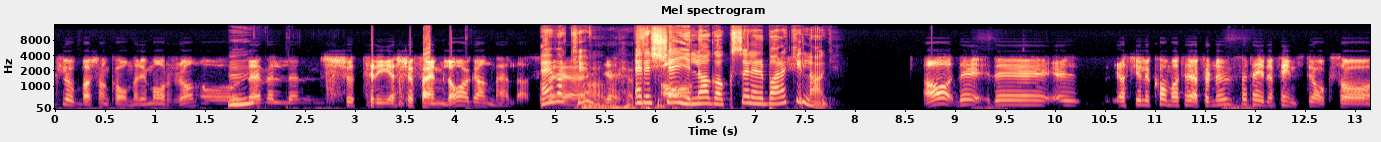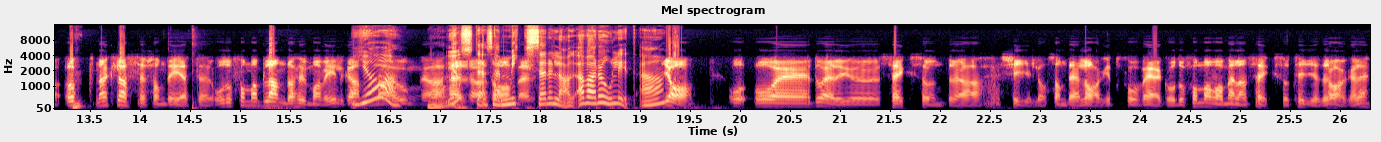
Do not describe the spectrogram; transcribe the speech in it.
klubbar som kommer imorgon och Mm. det är väl en 23-25 lag anmälda. Så det vad är- kul. Ja, vad Är det tjejlag också eller är det bara killag? Ja, det, det, eh, jag skulle komma till det. För nu för tiden finns det också öppna klasser som det heter. Och då får man blanda hur man vill. Gamla, Ja, unga, herrar, Just det, så här mixade lag. Ja, vad roligt. Ja. Ja, och, och eh, då är det ju 600 kilo som det laget får väga. Och då får man vara mellan 6 och 10 dragare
